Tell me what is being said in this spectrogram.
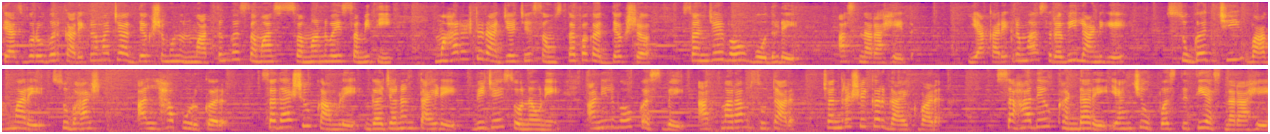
त्याचबरोबर कार्यक्रमाचे अध्यक्ष म्हणून मातंग समाज समन्वय समिती महाराष्ट्र राज्याचे संस्थापक अध्यक्ष संजय भाऊ बोधडे असणार आहेत. या कार्यक्रमास रवी लांडगे सुगतजी वाघमारे सुभाष आल्हापूरकर सदाशिव कांबळे गजानन तायडे विजय सोनवणे अनिलभाऊ कसबे आत्माराम सुतार चंद्रशेखर गायकवाड सहादेव खंडारे यांची उपस्थिती असणार आहे.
